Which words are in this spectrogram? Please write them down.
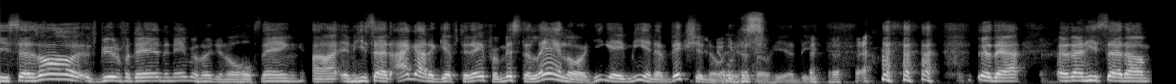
he says, "Oh, it's a beautiful day in the neighborhood," you know, the whole thing. Uh, and he said, "I got a gift today from Mr. Landlord. He gave me an eviction notice." Notice. So he had the did that, and then he said, "Um,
